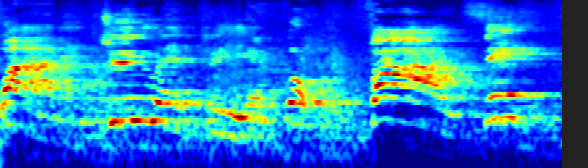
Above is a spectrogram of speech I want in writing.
one and two and three and four. Five, six,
